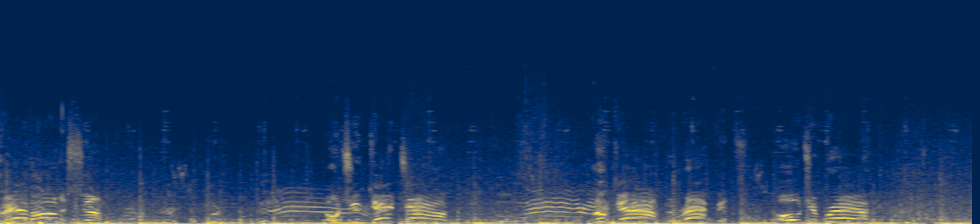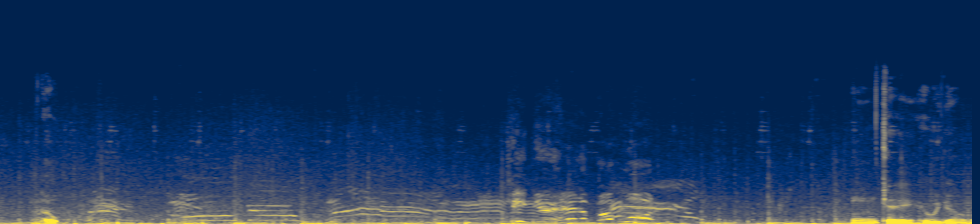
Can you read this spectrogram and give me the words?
Grab onto something. Don't you dare drown. Look out, the rapids. Hold your breath. Nope. Keep your head above water. Okay, here we go.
